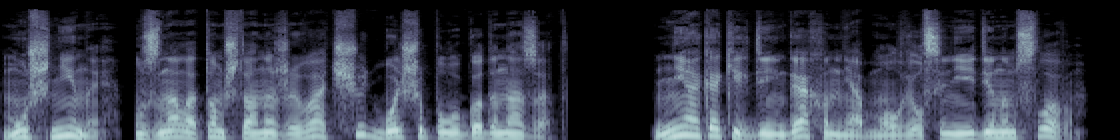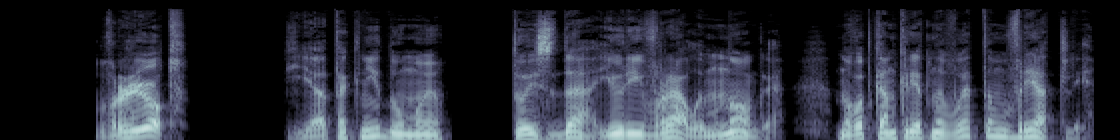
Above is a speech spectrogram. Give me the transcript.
Муж Нины узнал о том, что она жива чуть больше полугода назад. Ни о каких деньгах он не обмолвился ни единым словом. «Врет!» «Я так не думаю. То есть да, Юрий врал и много, но вот конкретно в этом вряд ли.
